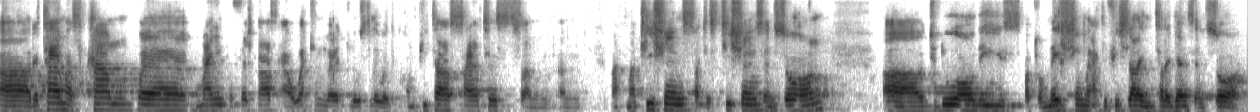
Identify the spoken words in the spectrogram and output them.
Uh, the time has come where mining professionals are working very closely with computer scientists and, and mathematicians, statisticians, and so on uh, to do all these automation, artificial intelligence, and so on.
